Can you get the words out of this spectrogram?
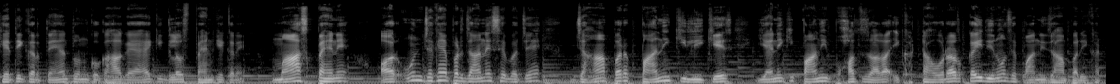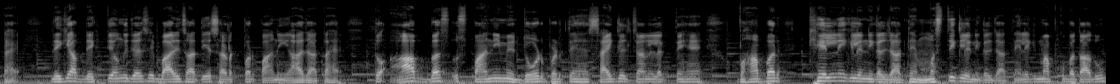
खेती करते हैं तो उनको कहा गया है कि ग्लव्स पहन के करें। मास्क पहने और उन जगह पर जाने से बचें जहाँ पर पानी की लीकेज, यानी कि पानी बहुत ज़्यादा इकट्ठा हो रहा है और कई दिनों से पानी जहाँ पर इकट्ठा है। देखिए, आप देखते होंगे जैसे बारिश आती है, सड़क पर पानी आ जाता है। तो आप बस उस पानी में दौड़ पड़ते हैं, साइकिल चलाने लगते हैं, वहाँ पर खेलने के लिए निकल जाते हैं, मस्ती के लिए निकल जाते हैं। लेकिन मैं आपको बता दूँ,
